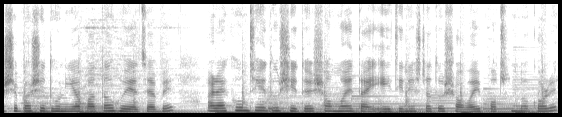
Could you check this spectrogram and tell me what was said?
আশেপাশে ধনিয়া পাতা হয়ে যাবে। আর এখন যেহেতু শীতের সময়, তাই এই জিনিসটা তো সবাই পছন্দ করে।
